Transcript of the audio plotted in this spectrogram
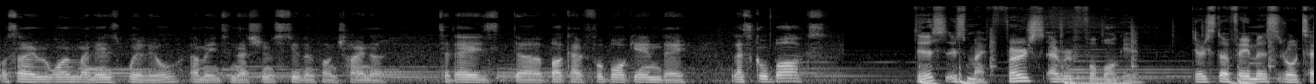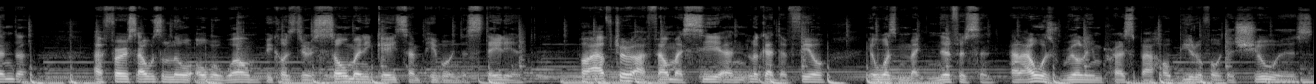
What's up everyone, my name is Wei Liu. I'm an international student from China. Today is the Buckeye football game day. Let's go Bucks! This is my first ever football game. There's the famous rotunda. At first I was a little overwhelmed because there's so many gates and people in the stadium. But after I felt my seat and looked at the field, it was magnificent, and I was really impressed by how beautiful the shoe is.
